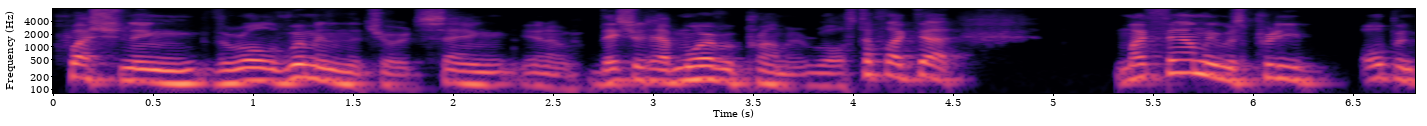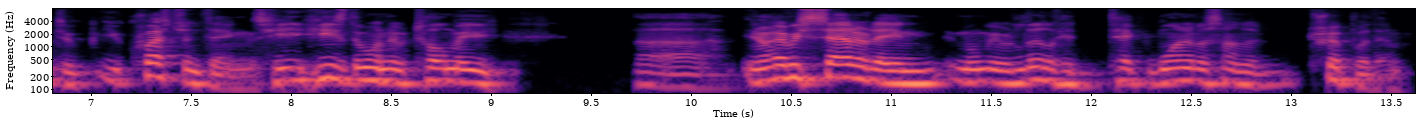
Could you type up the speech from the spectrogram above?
questioning the role of women in the church, saying, you know, they should have more of a prominent role, stuff like that. My family was pretty open to you question things. He he's the one who told me, uh, you know, every Saturday when we were little, he'd take one of us on a trip with him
